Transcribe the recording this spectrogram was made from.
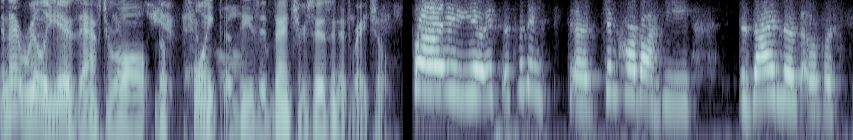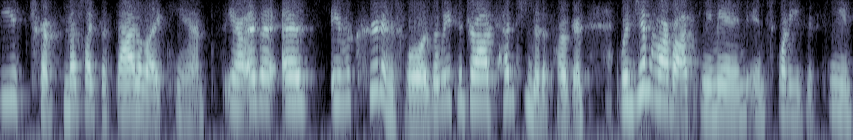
And that really is, after all, the point of these adventures, isn't it, Rachel? Well, you know, it's, it's one thing. Uh, Jim Harbaugh, he designed those overseas trips, much like the satellite camps, you know, as a, as a recruiting tool, as a way to draw attention to the program. When Jim Harbaugh came in in 2015,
